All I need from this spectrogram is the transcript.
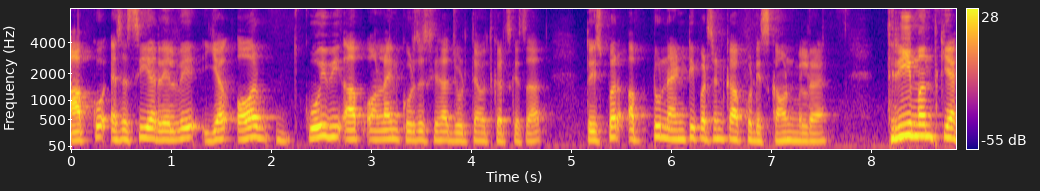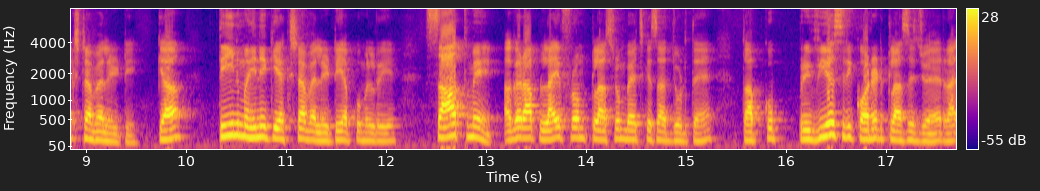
आपको एसएससी या रेलवे या और कोई भी आप ऑनलाइन कोर्सेज के साथ जुड़ते हैं उत्कर्ष के साथ तो इस पर अप टू 90 परसेंट का आपको डिस्काउंट मिल रहा है। थ्री मंथ की एक्स्ट्रा वैलिडिटी क्या? तीन महीने की एक्स्ट्रा वैलिडिटी आपको मिल रही है। साथ में अगर आप लाइव फ्रॉम क्लासरूम बैच के साथ जुड़ते हैं तो आपको प्रीवियस रिकॉर्डेड क्लासेज जो है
